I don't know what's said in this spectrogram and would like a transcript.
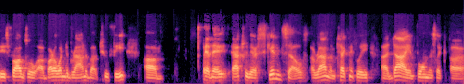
these frogs will uh, burrow underground about two feet. Um, and they actually, their skin cells around them technically uh, die and form this like uh,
